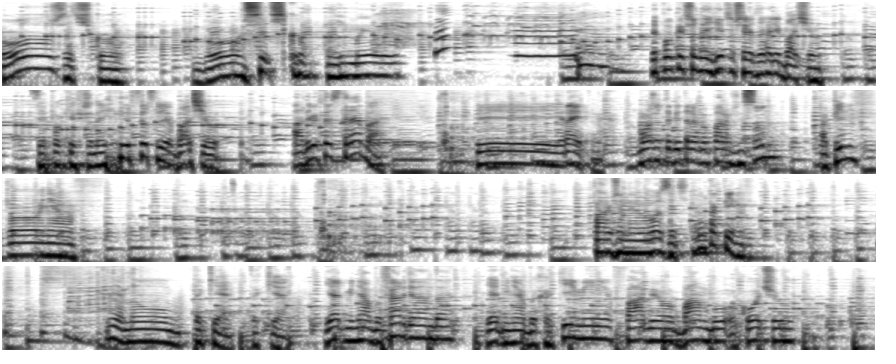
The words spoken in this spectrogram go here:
Божечко. Божечко, мій милий. Це поки що найгірше, що я взагалі бачив. Це поки що найгірше, що я бачив. А тобі хтось треба? І рейтинг. Може тобі треба парк Джесун? Папін? Поняв. Пар вже не вивозить. Ну, папін. Ні, ну таке, таке. Я б міняв би Фердінанда, я б міняв би Хакімі, Фабіо, Бамбу, Окочу.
